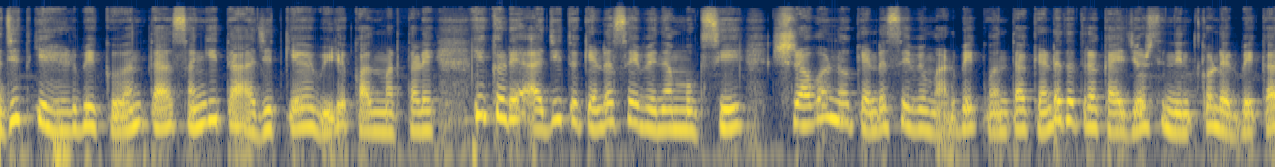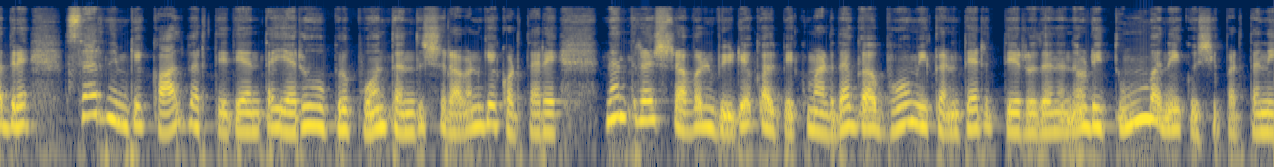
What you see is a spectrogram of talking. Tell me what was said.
ಅಜಿತ್ಗೆ ಹೇಳಬೇಕು ಅಂತ ಸಂಗೀತ ಅಜಿತ್ಗೆ ವಿಡಿಯೋ ಕಾಲ್ ಮಾಡ್ತಾಳೆ. ಈ ಕಡೆ ಅಜಿತ್ ಕೆಂಡ ಸೇವೆನ ಮುಗಿಸಿ ಶ್ರವಣ್ ಕೆಂಡ ಸೇವೆ ಮಾಡಬೇಕು ಅಂತ ಕೆಂಡದ ಹತ್ರ ಕೈ ಜೋಡಿಸಿ ನಿಂತ್ಕೊಂಡಿರ್ಬೇಕಾದ್ರೆ, ಸರ್, ನಿಮಗೆ ಕಾಲ್ ಬರ್ತಿದೆ ಅಂತ ಯಾರೋ ಒಬ್ಬರು ಫೋನ್ ತಂದು ಶ್ರವಣ್ಗೆ ಕೊಡ್ತಾರೆ. ನಂತರ ಶ್ರವಣ್ ವಿಡಿಯೋ ಕಾಲ್ ಪಿಕ್ ಮಾಡಿದಾಗ ಭೂಮಿ ಕಣ್ತಿರುತ್ತಿರೋದನ್ನು ನೋಡಿ ತುಂಬಾ ಖುಷಿ ಪಡ್ತಾನೆ.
